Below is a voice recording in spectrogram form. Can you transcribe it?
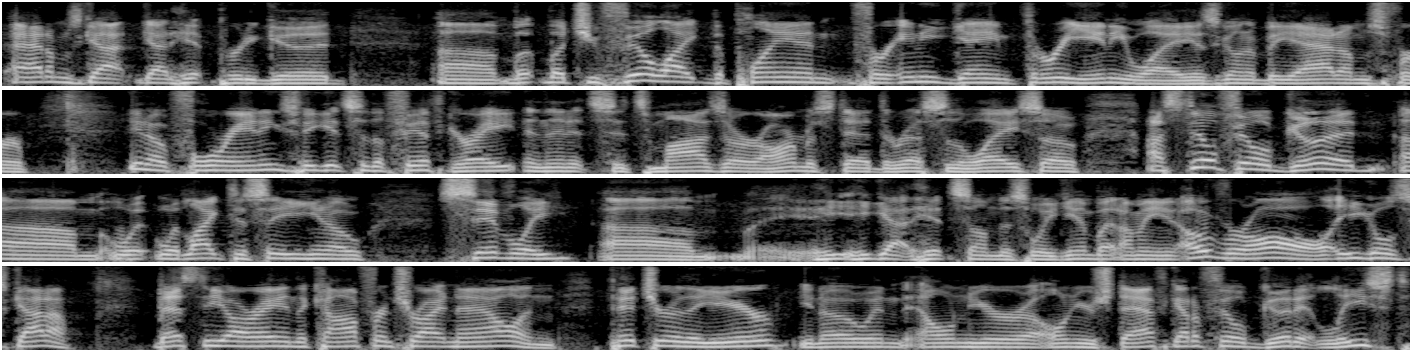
Adams got got hit pretty good. Uh, but but you feel like the plan for any game three anyway is going to be Adams for you know four innings. If he gets to the fifth, great, and then it's it's Mazza or Armistead the rest of the way. So I still feel good. Um, would, would like to see you know Sibley. Um, he he got hit some this weekend, but I mean overall, Eagles got a best ERA in the conference right now and pitcher of the year. You know, in on your on your staff, got to feel good at least,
